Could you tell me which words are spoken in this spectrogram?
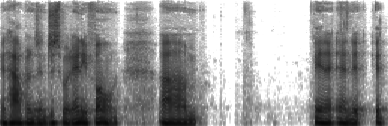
it happens in just about any phone. Um, and, and it, it,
